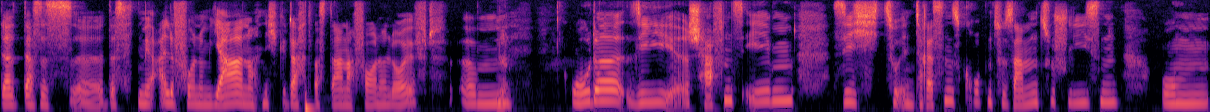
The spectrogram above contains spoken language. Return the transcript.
da, das, ist, äh, das hätten wir alle vor einem Jahr noch nicht gedacht, was da nach vorne läuft. Ähm, ja. Oder sie schaffen es eben, sich zu Interessensgruppen zusammenzuschließen, um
